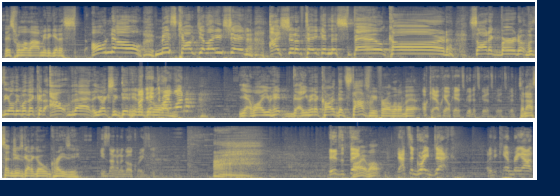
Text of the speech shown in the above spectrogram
This will allow me to get a. Sp- oh no! Miscalculation! I should have taken the spell card. Sonic Bird was the only one that could out that. You actually did hit a I good did hit the right one. Yeah, well, you hit you hit a card that stops me for a little bit. Okay, okay, okay. It's good. It's good. It's good. It's good. So now Senju's got to go crazy. He's not gonna go crazy. Ah. Here's the thing. All right, well, That's a great deck. But if you can't bring out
